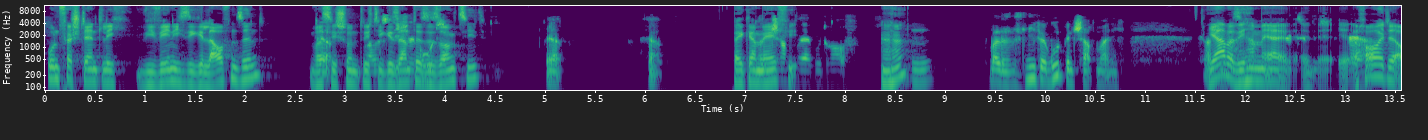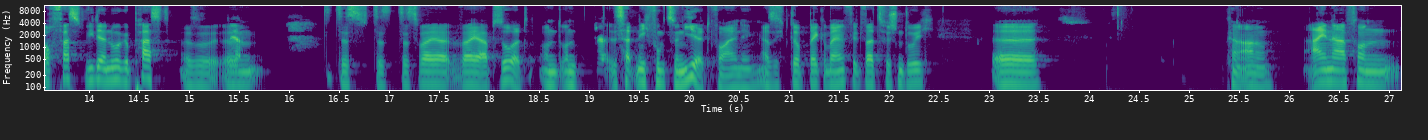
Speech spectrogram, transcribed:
Unverständlich, wie wenig sie gelaufen sind, was Ja, sie schon durch die gesamte ja gut. Saison zieht. Ja. Ja. Baker Mayfield. Ja gut drauf. Mhm. Weil das lief ja gut mit Schapp, meine ich. Ja, aber sie haben ja äh, äh, heute auch fast wieder nur gepasst. Also ähm, das, das, das war ja, war ja absurd. Und, und Ja. es hat nicht funktioniert, vor allen Dingen. Also ich glaube, Baker Mayfield war zwischendurch, äh, keine Ahnung, einer von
